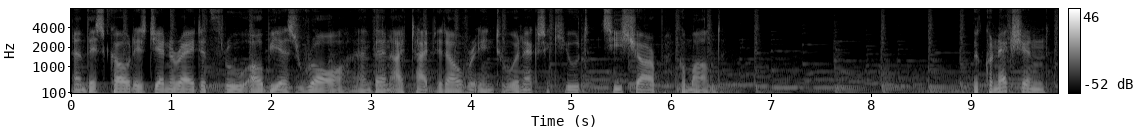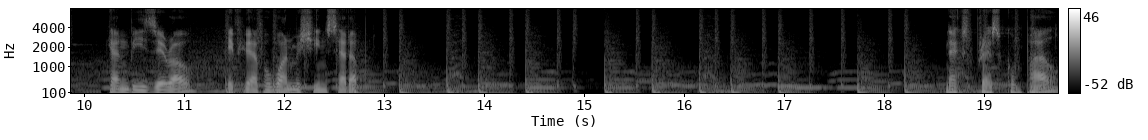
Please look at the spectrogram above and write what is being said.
And this code is generated through OBS raw and then I typed it over into an execute C sharp command. The connection can be zero if you have a one machine setup. Next press compile.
